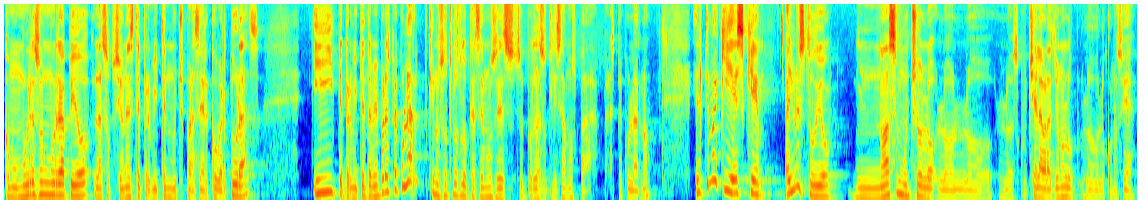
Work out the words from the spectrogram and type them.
como muy resumen, muy rápido, las opciones te permiten mucho para hacer coberturas y te permiten también para especular, que nosotros lo que hacemos es, pues las utilizamos para, para especular, ¿no? El tema aquí es que hay un estudio, no hace mucho lo, lo, lo, escuché, la verdad yo no lo, conocía,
